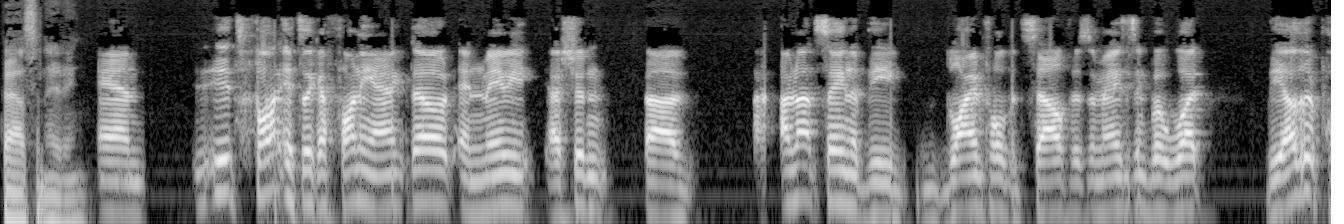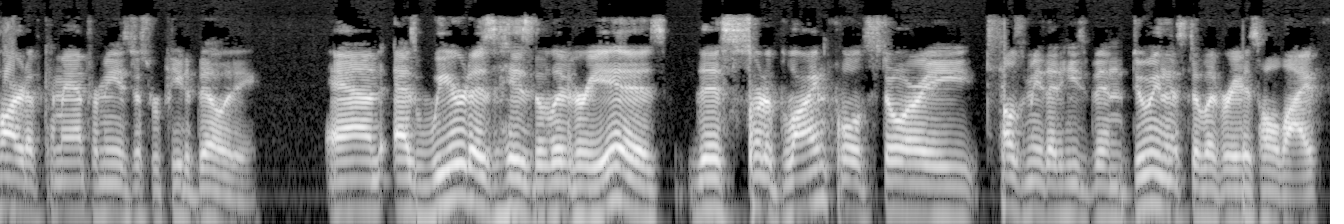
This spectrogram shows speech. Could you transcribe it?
Fascinating. And it's fun. It's like a funny anecdote, and maybe I shouldn't. Uh, I'm not saying that the blindfold itself is amazing, but what the other part of command for me is just repeatability. And as weird as his delivery is, this sort of blindfold story tells me that he's been doing this delivery his whole life,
